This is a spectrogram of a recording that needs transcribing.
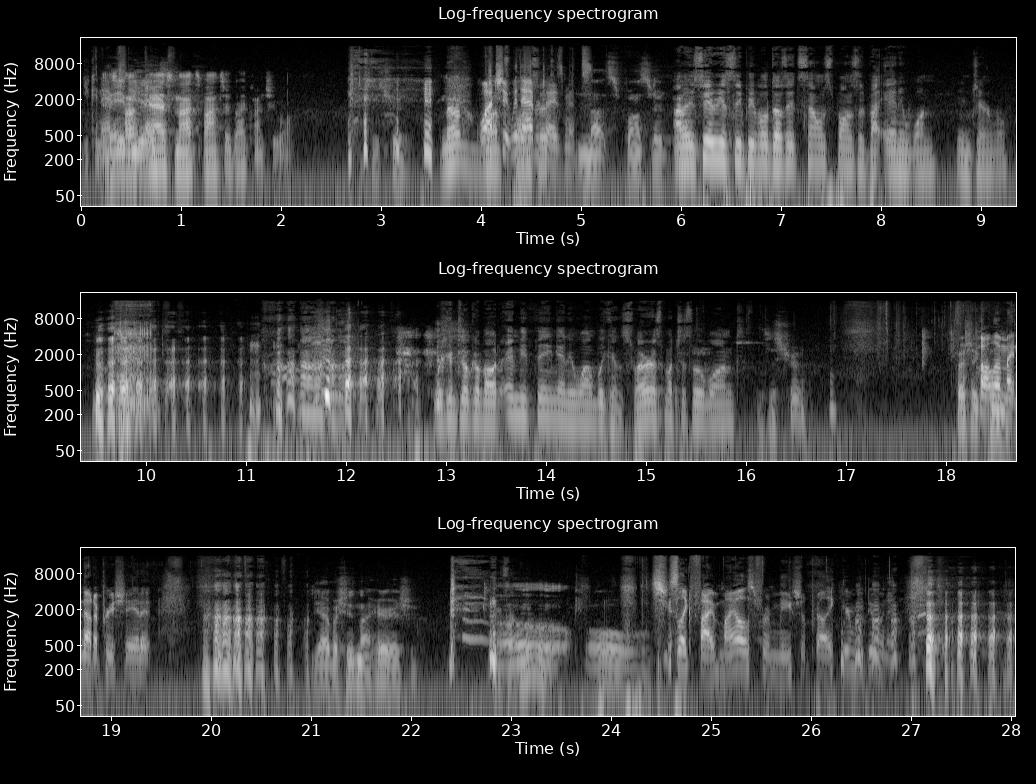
you can Maybe actually Podcast not sponsored by Crunchyroll. This is true. watch Not, not it with sponsored. advertisements. Not sponsored. I mean, seriously, people, does it sound sponsored by anyone in general? we can talk about anything, anyone. We can swear as much as we want. this is true. Especially Paula Queen. might not appreciate it. Yeah, but she's not here, is she? Oh, Oh. She's like five miles from me. She'll probably hear me doing it.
